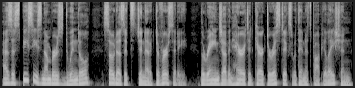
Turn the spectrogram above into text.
As a species numbers dwindle, so does its genetic diversity, the range of inherited characteristics within its population.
